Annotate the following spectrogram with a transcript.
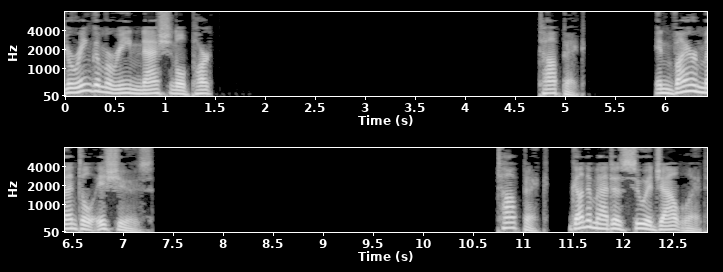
Yaringa Marine National Park Topic. Environmental issues Topic. Gunnamatta sewage outlet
